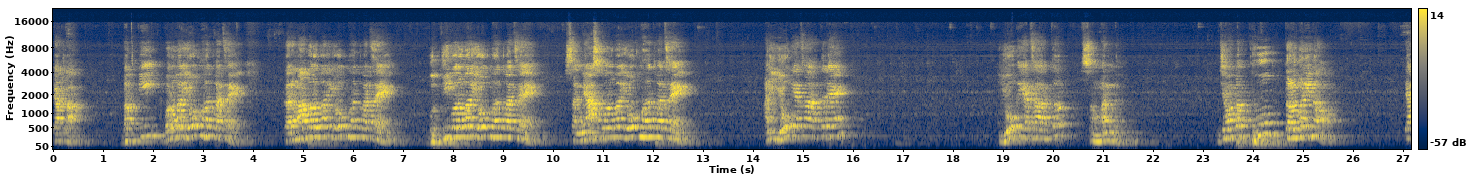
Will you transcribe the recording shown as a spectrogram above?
त्यातला. भक्ती बरोबर योग महत्त्वाचा आहे. कर्माबरोबर योग महत्त्वाचा आहे. बुद्धी बरोबर योग महत्त्वाचा आहे. संन्यास बरोबर योग महत्त्वाचा आहे. आणि योग याचा अर्थ काय? योग याचा अर्थ संबंध. जेव्हा आपण खूप तळमळीनं त्या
